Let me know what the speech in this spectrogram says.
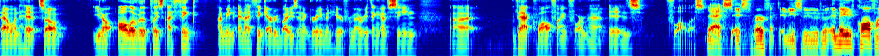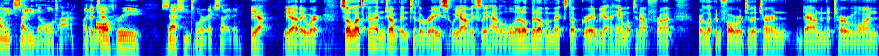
that one hit. So, you know, all over the place. I think, I mean, and I think everybody's in agreement here from everything I've seen. Uh, that qualifying format is flawless. Yeah, it's it's perfect. It needs to be moved. To, it made qualifying exciting the whole time. Like It all did. three sessions were exciting. Yeah, yeah, they were. So let's go ahead and jump into the race. We obviously had a little bit of a mixed up grid. We had Hamilton out front. We're looking forward to the turn down into turn one,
